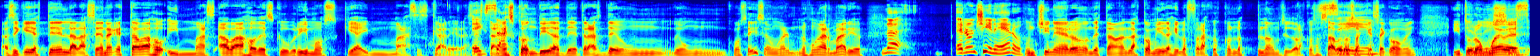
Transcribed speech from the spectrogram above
Así que ellos tienen la alacena que está abajo y más abajo descubrimos que hay más escaleras. Están escondidas detrás de un, de un ¿cómo se dice? Un no es un armario. No, era un chinero. Un chinero donde estaban las comidas y los frascos con los plums y todas las cosas sabrosas Sí. que se comen. Y tú lo mueves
